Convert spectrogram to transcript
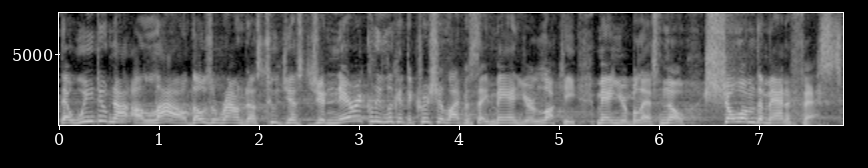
that we do not allow those around us to just generically look at the Christian life and say, man, you're lucky, man, you're blessed. No, show them the manifest.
